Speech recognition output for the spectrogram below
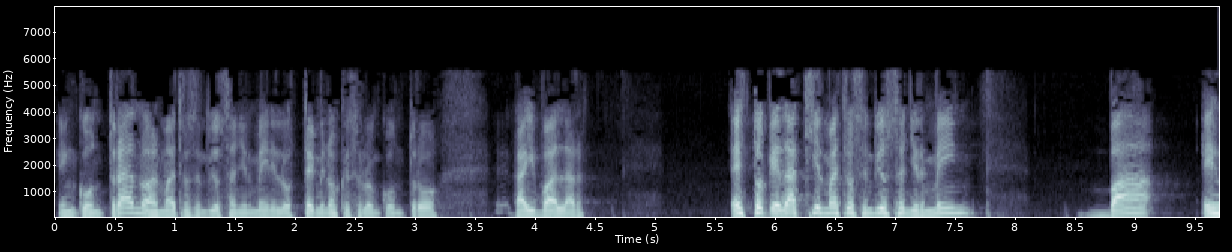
encontrarnos al maestro ascendido Saint Germain en los términos que se lo encontró Guy esto que da aquí el maestro ascendido Saint Germain va, es,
